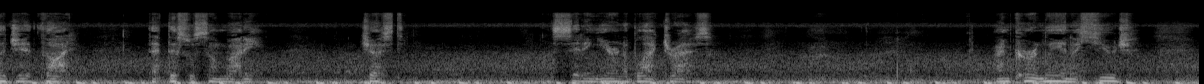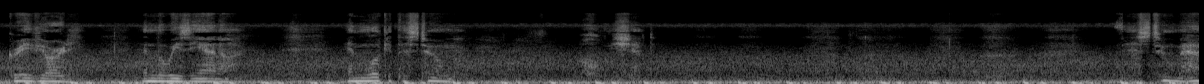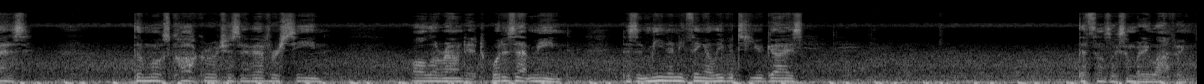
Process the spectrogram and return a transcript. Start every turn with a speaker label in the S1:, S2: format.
S1: legit thought that this was somebody just sitting here in a black dress. I'm currently in a huge graveyard in Louisiana. And look at this tomb. Holy shit. This tomb has the most cockroaches I've ever seen all around it. What does that mean? Does it mean anything? I'll leave it to you guys. That sounds like somebody laughing.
